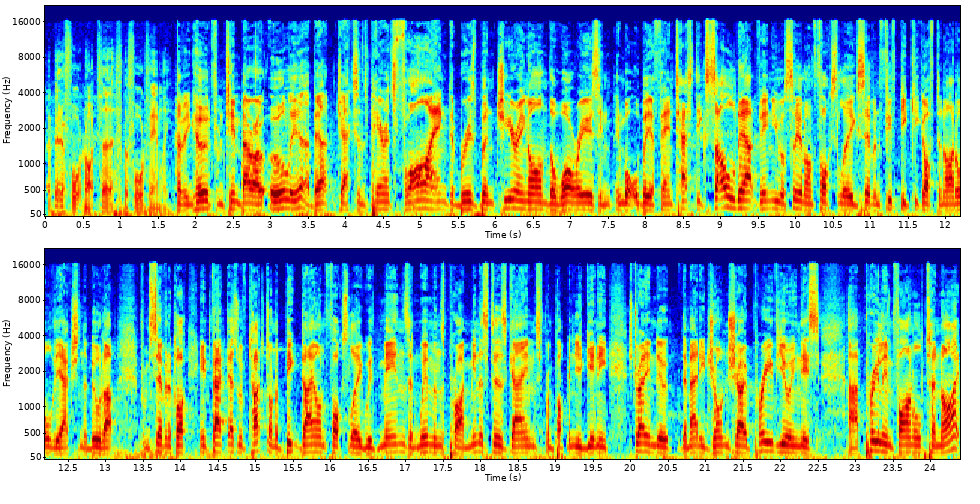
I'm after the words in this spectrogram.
a better fortnight for, for the Ford family. Having heard from Tim Barrow earlier about Jackson's parents flying to Brisbane, cheering on the Warriors in, in what will be a fantastic sold-out venue. You'll see it on Fox League 7:50 kick-off tonight. All the action, the build-up from seven o'clock. In fact, as we've touched on, a big day on Fox League with men's and women's prime ministers games from Papua New Guinea. Straight into the Matty John show, previewing this uh, prelim final tonight.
